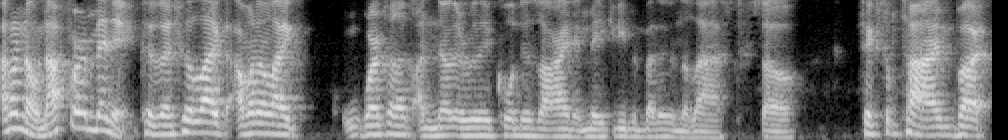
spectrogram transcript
I don't know, not for a minute, because I feel like I want to like work on like another really cool design and make it even better than the last. So take some time, but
